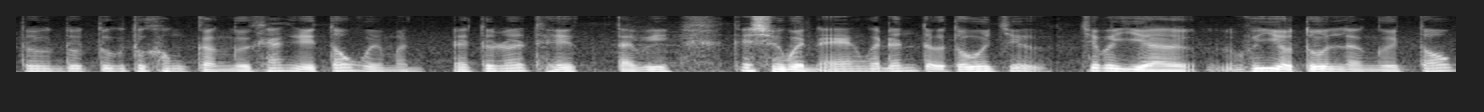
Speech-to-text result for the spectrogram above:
Tôi tôi tôi tôi không cần người khác nghĩ tốt về mình. Để tôi nói thiệt, tại vì cái sự bình an phải đến từ tôi chứ. Chứ bây giờ, ví dụ tôi là người tốt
